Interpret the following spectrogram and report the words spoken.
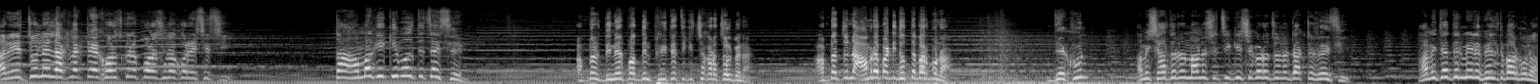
আর এর জন্য লাখ লাখ টাকা খরচ করে পড়াশোনা করে এসেছি। তা আমাকে কি বলতে চাইছেন? আপনার দিনের পর দিন ফ্রিতে চিকিৎসা করা চলবে না। আপনার জন্য আমরা পার্টি ধরতে পারব না। দেখুন আমি সাধারণ মানুষের চিকিৎসা করার জন্য ডাক্তার হয়েছি। আমি তাদের মেরে ফেলতে পারব না।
